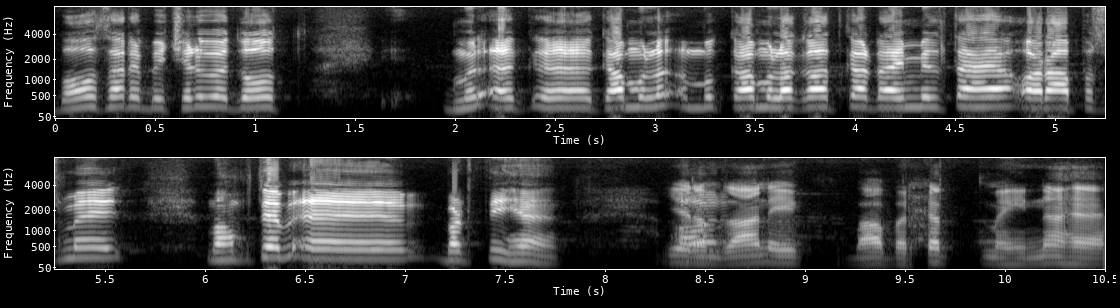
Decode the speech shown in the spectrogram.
بہت سارے بچھڑے ہوئے دوست کا ملا- کا ملاقات کا ٹائم ملتا ہے اور آپس میں محبتیں بڑھتی ہیں۔ یہ رمضان ایک بابرکت مہینہ ہے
